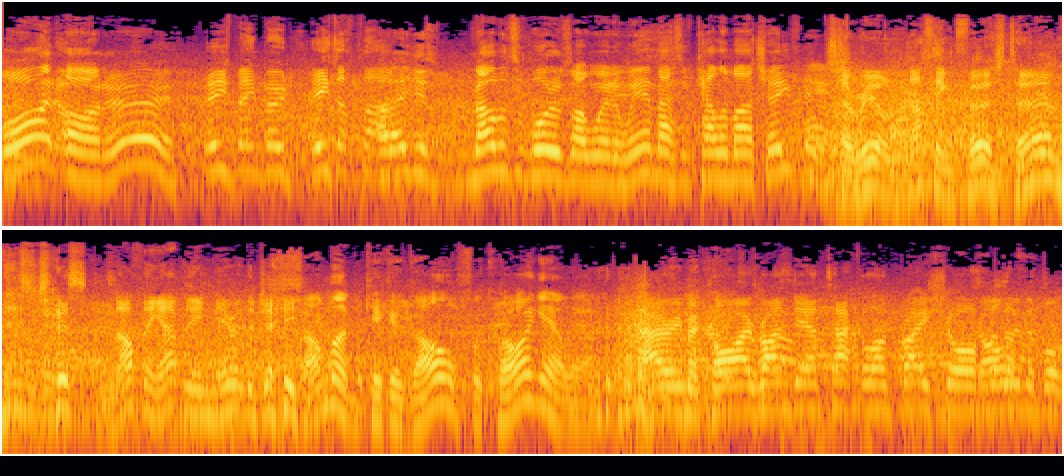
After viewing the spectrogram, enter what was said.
What on earth? He's been booed. He's a Are they just Melbourne supporters like weren't aware? Massive Calamar Chief It's a real nothing first term. There's just nothing happening here at the G. Someone kick a goal for crying out loud. Harry McKay run down tackle on Brayshaw Goal the, in the book.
